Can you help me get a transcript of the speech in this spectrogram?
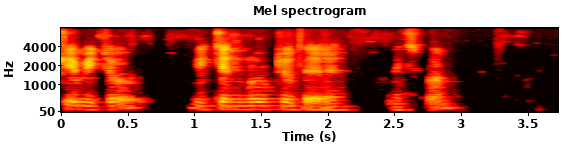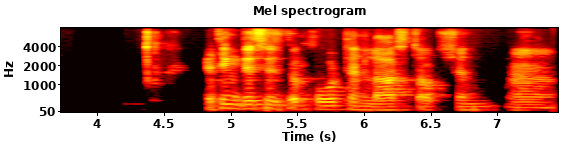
Okay, Vito, we can move to the next one. I think this is the fourth and last option uh,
